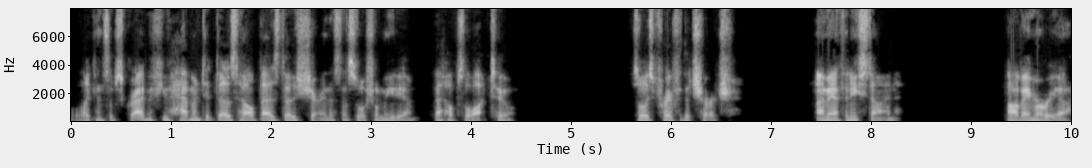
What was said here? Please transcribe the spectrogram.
Like and subscribe if you haven't. It does help, as does sharing this on social media. That helps a lot too. As always, pray for the church. I'm Anthony Stein. Ave Maria.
